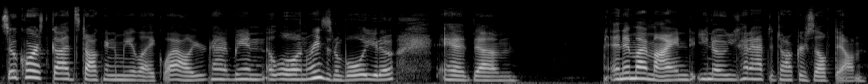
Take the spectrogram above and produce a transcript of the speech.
So of course god's talking to me like wow you're kind of being a little unreasonable you know? And um and in my mind, you know, you kind of have to talk yourself down.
